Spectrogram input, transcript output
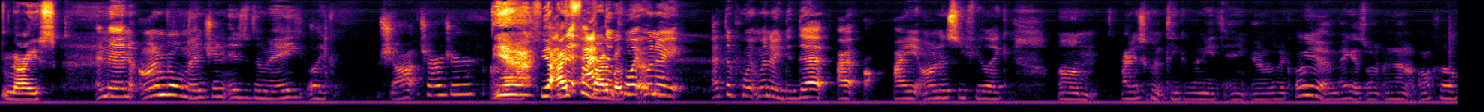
Nice. And then honorable mention is the Meg like shot charger. Um, Yeah, yeah, I the, forgot at the about point that. when I at the point when I did that, I I honestly feel like um I just couldn't think of anything, and I was like, oh yeah, Mega's one, and then also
